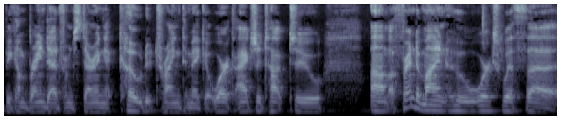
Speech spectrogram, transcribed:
become brain dead from staring at code trying to make it work. I actually talked to um, a friend of mine who works with. Uh,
